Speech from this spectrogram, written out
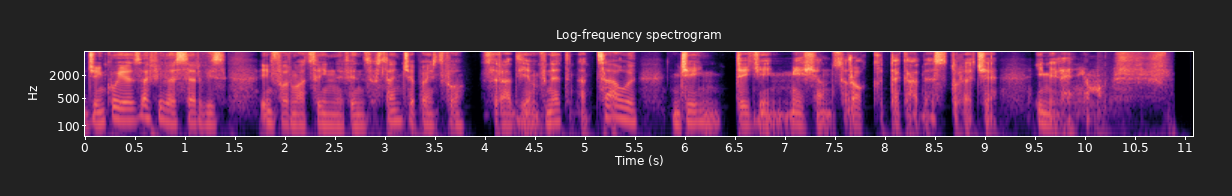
dziękuję. Za chwilę serwis informacyjny, więc zostańcie Państwo z Radiem Wnet na cały dzień, tydzień, miesiąc, rok, dekadę, stulecie i milenium.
